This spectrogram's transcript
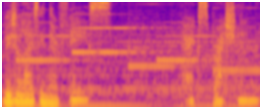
visualizing their face, their expression,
